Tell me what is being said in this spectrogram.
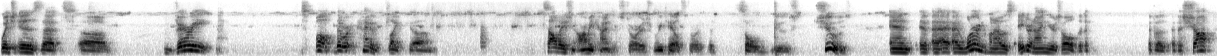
which is that uh, very well, there were kind of like um, Salvation Army kinds of stores, retail stores that sold used shoes. And I, I learned when I was eight or nine years old that if, if, a, if a shop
